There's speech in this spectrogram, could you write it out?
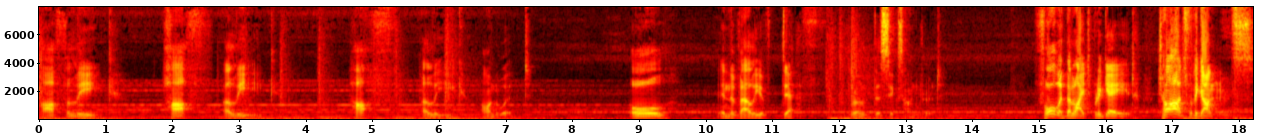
Half a league, half a league, half a league onward. All in the valley of death rode the 600. Forward the light brigade! Charge for the guns!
